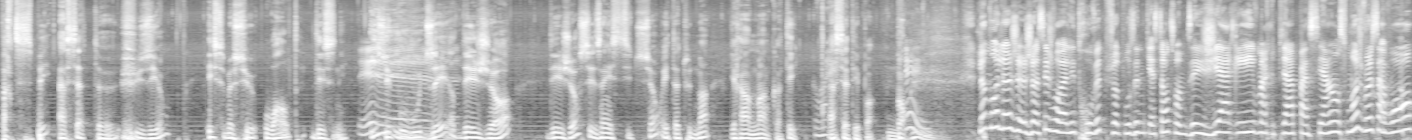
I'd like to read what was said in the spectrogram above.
participé à cette euh, fusion et c'est M. Walt Disney. Eh. C'est pour vous dire, déjà, déjà, ces institutions étaient tout de même grandement cotées Ouais. à cette époque. Bon. Hey. Là, moi, là, je, je sais, je vais aller trop vite, puis je vais te poser une question. Tu vas me dire, j'y arrive, Marie-Pierre, patience. Moi, je veux savoir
